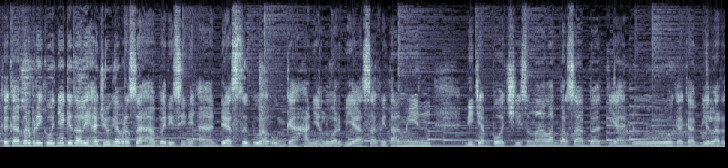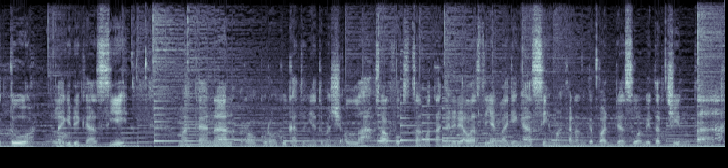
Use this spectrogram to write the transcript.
Ke kabar berikutnya kita lihat juga bersahabat di sini ada sebuah unggahan yang luar biasa vitamin di jam poci semalam bersahabat ya aduh kakak Bilar tuh lagi dikasih makanan roku-roku katanya itu Masya Allah salvo sama tangan dari Alasti yang lagi ngasih makanan kepada suami tercinta.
